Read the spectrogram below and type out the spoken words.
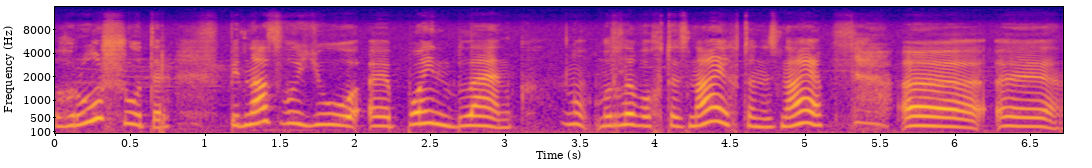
гру шутер під назвою е, Point Blank. Ну, можливо, хто знає, хто не знає. Е, е,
